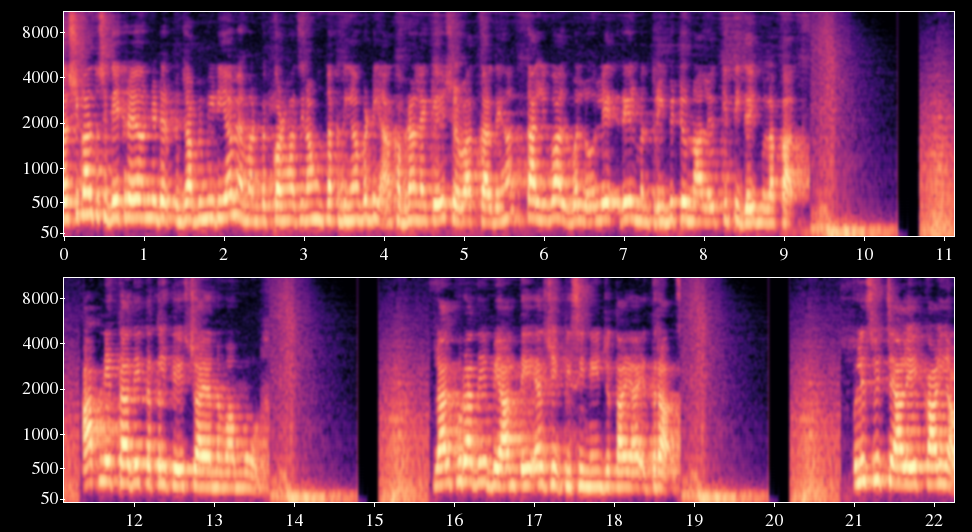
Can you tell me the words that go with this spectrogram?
ਸਤਿ ਸ਼੍ਰੀ ਅਕਾਲ, ਤੁਸੀਂ ਦੇਖ ਰਹੇ ਹੋ ਨਿਡਰ ਪੰਜਾਬੀ ਮੀਡੀਆ। ਮੈਂ ਮਨਪ੍ਰੀਤ ਕੌਰ ਹਾਜ਼ਰ ਹਾਂ। ਹੁਣ ਤੱਕ ਦੀਆਂ ਵੱਡੀਆਂ ਖਬਰਾਂ ਲੈ ਕੇ ਸ਼ੁਰੂਆਤ ਕਰਦੇ ਹਾਂ। ਧਾਲੀਵਾਲ ਵੱਲੋਂ ਰੇਲ ਮੰਤਰੀ ਬਿੱਟੂ ਨਾਲ ਕੀਤੀ ਗਈ ਮੁਲਾਕਾਤ। ਆਪ ਨੇਤਾ ਦੇ ਕਤਲ ਕੇਸ 'ਚ ਆਇਆ ਨਵਾਂ ਮੋੜ। ਲਾਲਪੁਰਾ ਦੇ ਬਿਆਨ ਤੇ ਐਸਜੀਪੀਸੀ ਨੇ ਜਤਾਇਆ ਇਤਰਾਜ਼। ਪੁਲਿਸ ਵਿੱਚ ਆਲੇ ਕਾਲੀਆਂ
